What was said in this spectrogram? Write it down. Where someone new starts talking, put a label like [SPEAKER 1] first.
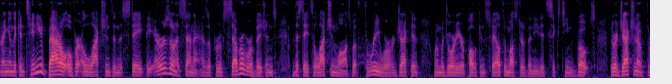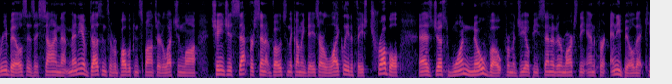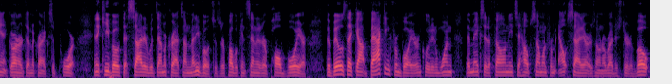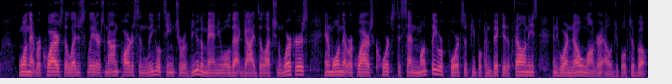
[SPEAKER 1] In the continued battle over elections in the state, the Arizona Senate has approved several revisions to the state's election laws, but three were rejected when majority Republicans failed to muster the needed 16 votes. The rejection of three bills is a sign that many of dozens of Republican-sponsored election law changes set for Senate votes in the coming days are likely to face trouble as just one no vote from a GOP senator marks the end for any bill that can't garner Democratic support. In a key vote that sided with Democrats on many votes was Republican Senator Paul Boyer. The bills that got backing from Boyer included one that makes it a felony to help someone from outside Arizona register to vote, one that requires the legislator's nonpartisan legal team to review the manual that guides election workers, and one that requires courts to send monthly reports of people convicted of felonies and who are no longer eligible to vote.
